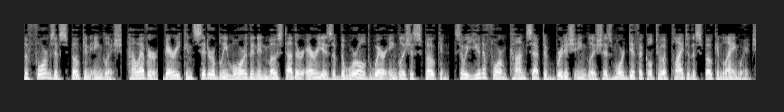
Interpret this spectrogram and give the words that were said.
The forms of spoken English, however, vary considerably more than in most other areas of the world where English is spoken, so a uniform concept of British English is more difficult to apply to the spoken language.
